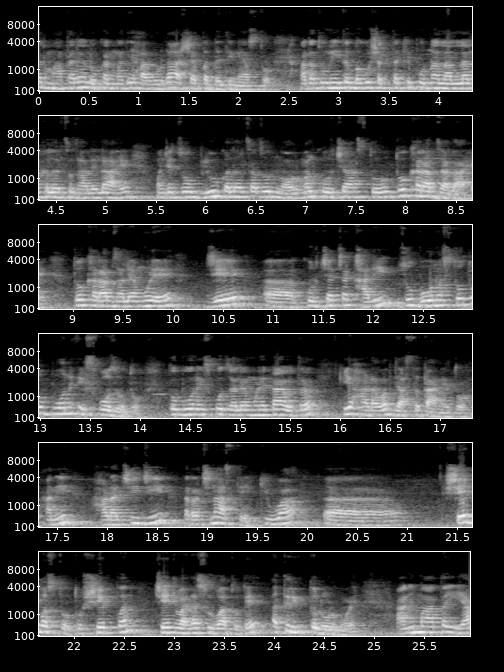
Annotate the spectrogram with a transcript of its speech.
तर म्हाताऱ्या लोकांमध्ये हा गुडघा अशा पद्धतीने असतो. आता तुम्ही इथं बघू शकता की पूर्ण लाल लाल कलरचा झालेला आहे. म्हणजे जो ब्ल्यू कलरचा जो नॉर्मल खुर्च्या असतो तो खराब झाला आहे. तो खराब झाल्यामुळे जे खुर्च्याच्या खाली जो बोन असतो तो बोन एक्सपोज होतो. तो बोन एक्सपोज झाल्यामुळे काय होतं की हाडावर जास्त ताण येतो. आणि हाडाची जी रचना असते किंवा शेप असतो तो शेप पण चेंज व्हायला सुरुवात होते अतिरिक्त लोडमुळे आणि मग आता या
